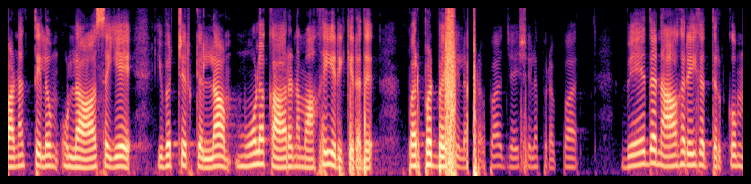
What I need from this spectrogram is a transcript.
பணத்திலும் உள்ள ஆசையே இவற்றிற்கெல்லாம் மூல காரணமாக இருக்கிறது. பர்பட் பை பிரபா ஜெய் பிரபா வேத நாகரிகத்திற்கும்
